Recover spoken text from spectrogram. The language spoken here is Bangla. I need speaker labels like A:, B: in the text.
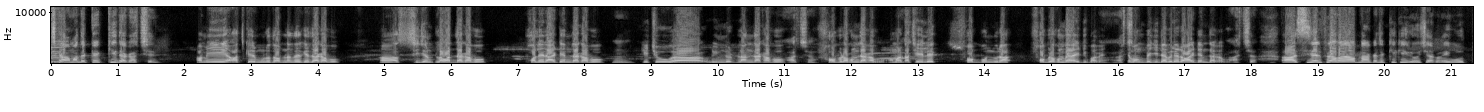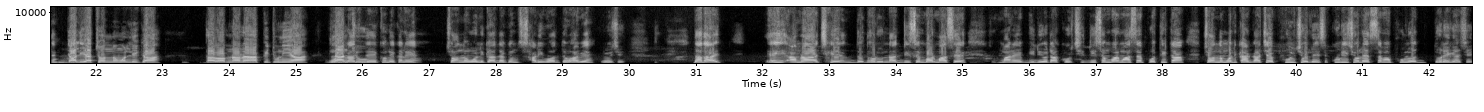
A: আজকে আমাদেরকে কি দেখাচ্ছেন?
B: আমি আজকের মূলত আপনাদেরকে দেখাবো সিজন ফ্লাওয়ার দেখাবো ফলের আইটেম দেখাবো কিছু ইনডোর প্ল্যান দেখাবো
A: আচ্ছা।
B: সব রকম দেখাবো। আমার কাছে এলে সব বন্ধুরা সব রকম ভ্যারাইটি পাবেন
A: আচ্ছা।
B: এবং ভেজিটেবলেরও আইটেম দেখাবো।
A: আচ্ছা। আর সিজন ফ্লাওয়ার আপনার কাছে কি কি রয়েছে এখন এই মুহূর্তে?
B: ডালিয়া চন্দ্রমল্লিকা তারপর আপনার পিটুনিয়া লাঞ্চু।
A: দেখুন এখানে চন্দ্রমল্লিকা দেখুন সারিবদ্ধভাবে রয়েছে। দাদা এই আমরা আজকে ধরুন না ডিসেম্বর মাসে মানে ভিডিওটা করছি। ডিসেম্বর মাসে প্রতিটা চন্দ্রমল্লিকার গাছে ফুল চলে এসে কুড়ি চলে এসছে এবং ফুলও ধরে গেছে।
